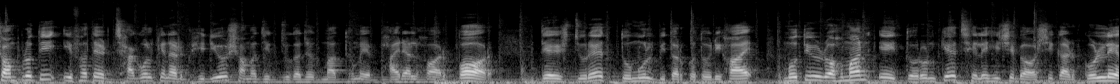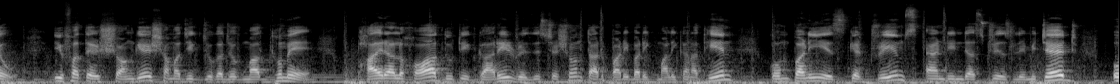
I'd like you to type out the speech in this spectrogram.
সম্প্রতি ইফাতের ছাগল কেনার ভিডিও সামাজিক যোগাযোগ মাধ্যমে ভাইরাল হওয়ার পর দেশ জুড়ে তুমুল বিতর্ক তৈরি হয়। মতিউর রহমান এই তরুণকে ছেলে হিসেবে অস্বীকার করলেও ইফাতের সঙ্গে সামাজিক যোগাযোগ মাধ্যমে ভাইরাল হওয়া দুটি গাড়ির রেজিস্ট্রেশন তার পারিবারিক মালিকানাধীন company SK Dreams and Industries Limited ও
